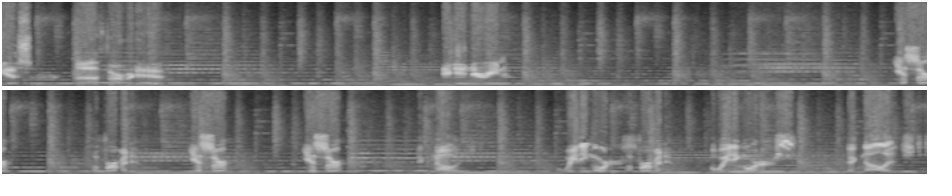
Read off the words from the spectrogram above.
Yes, sir. Affirmative. Engineering. Yes, sir. Affirmative. Yes, sir. Yes, sir. Acknowledged. Awaiting orders. Affirmative. Awaiting orders. Acknowledged.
